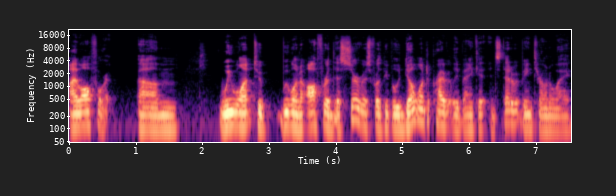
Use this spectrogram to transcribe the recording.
I'm all for it. Um, we want to we want to offer this service for the people who don't want to privately bank it instead of it being thrown away.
